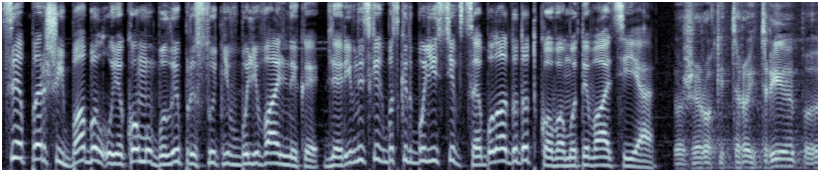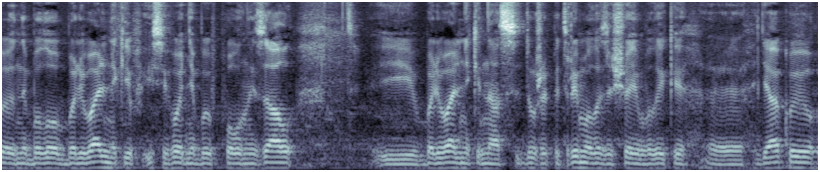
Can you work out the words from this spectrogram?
Це перший бабл, у якому були присутні вболівальники. Для рівненських баскетболістів це була додаткова мотивація. Вже роки три-три не було вболівальників, і сьогодні був повний зал. І вболівальники нас дуже підтримали, за що їм велике е, дякую.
